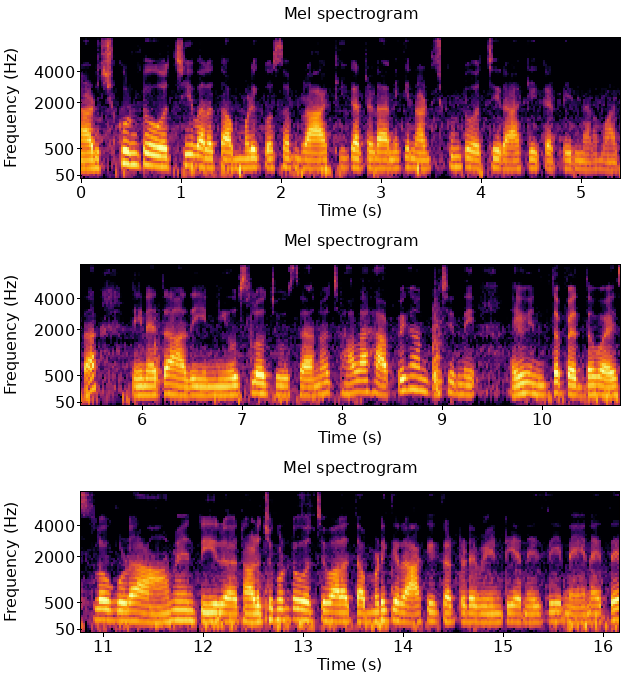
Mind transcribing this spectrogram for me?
నడుచుకుంటూ వచ్చి వాళ్ళ తమ్ముడి కోసం రాఖీ కట్టడానికి నడుచుకుంటూ వచ్చి రాఖీ కట్టిందనమాట. నేనైతే అది న్యూస్లో చూశాను. చాలా హ్యాపీగా అనిపించింది. అయ్యో ఇంత పెద్ద వయసులో కూడా ఆమె నడుచుకుంటూ వచ్చి వాళ్ళ తమ్ముడికి రాఖీ కట్టడం ఏంటి అనేసి నేనైతే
